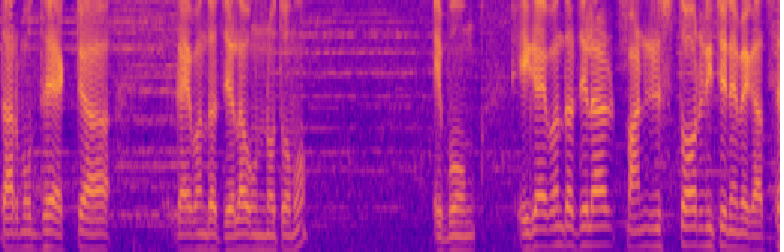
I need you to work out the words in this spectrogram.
তার মধ্যে একটা গাইবান্ধা জেলা অন্যতম এবং এই গাইবান্ধা জেলার পানির স্তর নিচে নেমে গেছে।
